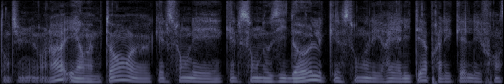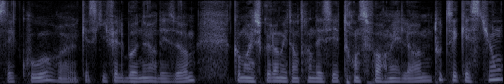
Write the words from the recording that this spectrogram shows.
dans une, voilà, et en même temps, euh, quelles sont nos idoles, quelles sont les réalités après lesquelles les Français courent, qu'est-ce qui fait le bonheur des hommes, comment est-ce que l'homme est en train d'essayer de transformer l'homme? Toutes ces questions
